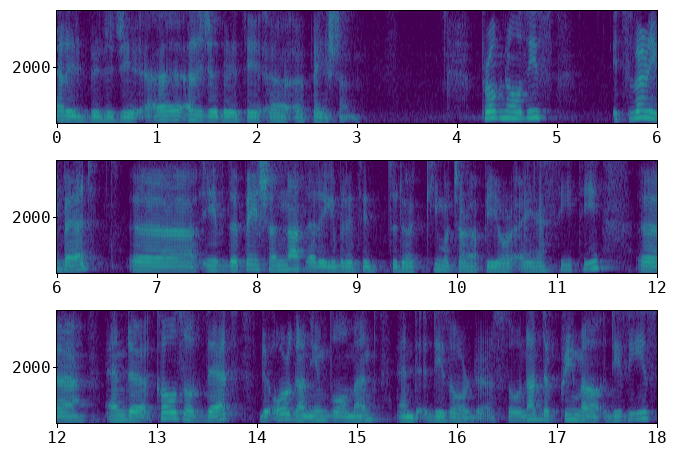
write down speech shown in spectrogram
eligibility, eligibility uh, uh, patient. Prognosis, it's very bad uh, if the patient not eligibility to the chemotherapy or ASCT, uh, and the cause of death, the organ involvement and disorder. So not the primal disease,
